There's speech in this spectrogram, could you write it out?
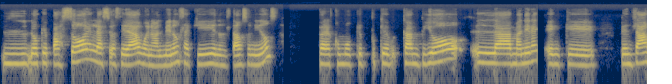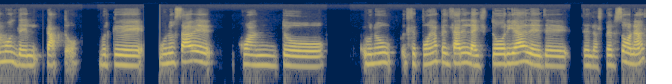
lo que pasó en la sociedad, bueno, al menos aquí en los Estados Unidos, para como que, que cambió la manera en que pensamos del tacto, porque uno sabe cuando uno se pone a pensar en la historia de, las personas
